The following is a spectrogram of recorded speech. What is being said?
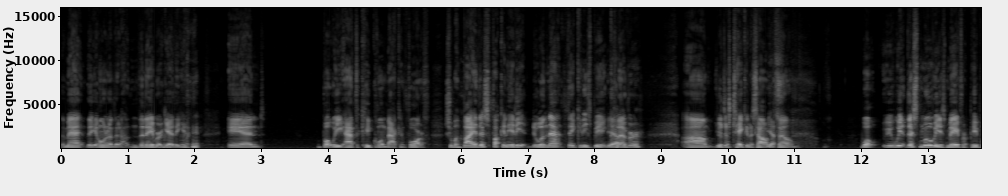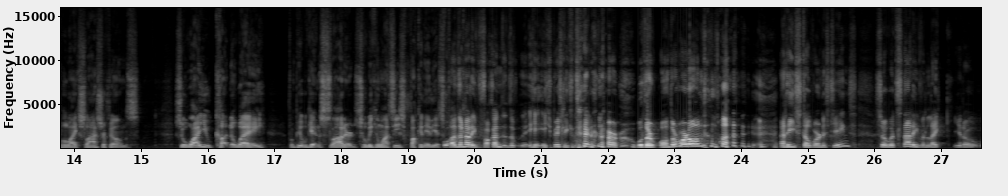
The man, the owner, the the neighbor getting it, and but we have to keep going back and forth. So, by this fucking idiot doing that, thinking he's being Yeah. clever, um, you're just taking us out of the film. Well, we, we, this movie is made for people who like slasher films. So why are you cutting away from people getting slaughtered so we can watch these fucking idiots? Well, fuck? they're not even fucking. He, he's basically containing her with her underwear on, and he's still wearing his jeans. So it's not even like you know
